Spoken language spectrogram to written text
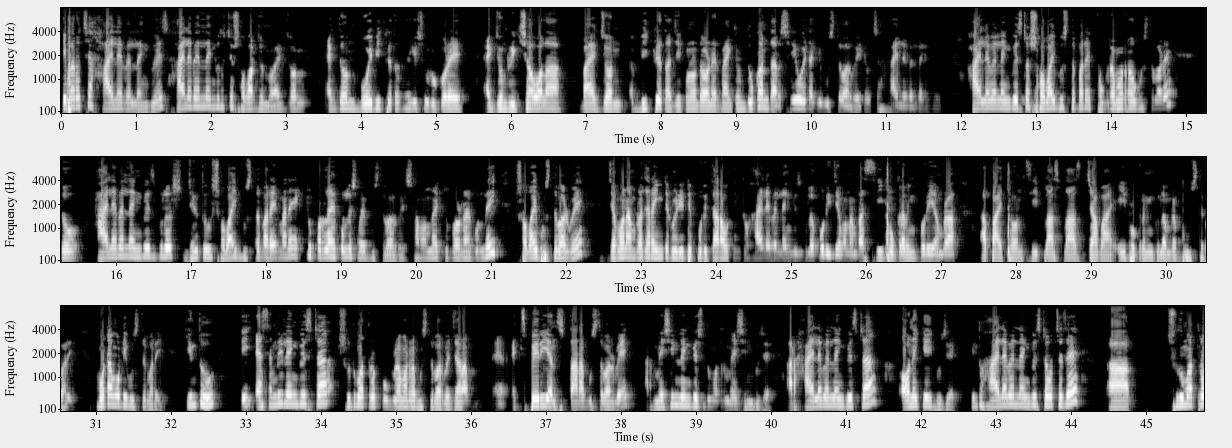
এবার হচ্ছে high level language high level language হচ্ছে সবার জন্য। একজন একজন বই বিক্রেতা থেকে শুরু করে একজন রিক্সাওয়ালা বা একজন বিক্রেতা যে কোনো ধরনের বা একজন দোকানদার, সেও এটাকে বুঝতে পারবে। এটা হচ্ছে high level language high level ল্যাঙ্গুয়েজটা সবাই বুঝতে পারে প্রোগ্রামাররাও বুঝতে পারে। তো হাই লেভেল ল্যাঙ্গুয়েজগুলো যেহেতু সবাই বুঝতে পারে মানে একটু পড়ালেখা করলে সবাই বুঝতে পারবে। সামান্য একটু পড়ালেখা করলেই সবাই বুঝতে পারবে। যেমন আমরা যারা ইন্টারমিডিয়েটে পড়ি, তারাও কিন্তু হাই লেভেল ল্যাঙ্গুয়েজগুলো পড়ি। যেমন আমরা সি প্রোগ্রামিং পড়ি, আমরা Python C plus plus Java এই প্রোগ্রামিংগুলো আমরা বুঝতে পারি। মোটামুটি বুঝতে পারি। কিন্তু এই অ্যাসেম্বলি ল্যাঙ্গুয়েজটা শুধুমাত্র প্রোগ্রামাররা বুঝতে পারবে, যারা এক্সপেরিয়েন্স তারা বুঝতে পারবে। আর মেশিন ল্যাঙ্গুয়েজ শুধুমাত্র মেশিন বুঝে। আর হাই লেভেল ল্যাঙ্গুয়েজটা অনেকেই বুঝে। কিন্তু হাই লেভেল ল্যাঙ্গুয়েজটা হচ্ছে যে শুধুমাত্র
